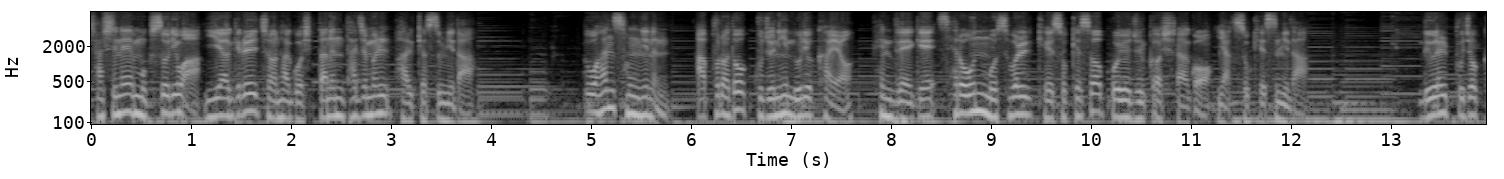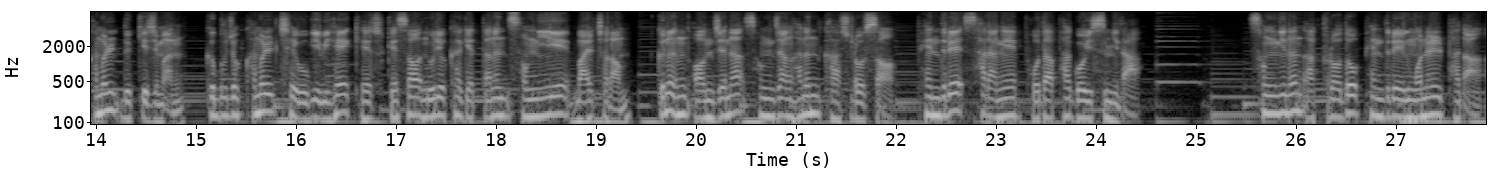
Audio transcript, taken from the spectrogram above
자신의 목소리와 이야기를 전하고 싶다는 다짐을 밝혔습니다. 또한 성리는 앞으로도 꾸준히 노력하여 팬들에게 새로운 모습을 계속해서 보여줄 것이라고 약속했습니다. 늘 부족함을 느끼지만 그 부족함을 채우기 위해 계속해서 노력하겠다는 성리의 말처럼 그는 언제나 성장하는 가수로서 팬들의 사랑에 보답하고 있습니다. 성리는 앞으로도 팬들의 응원을 받아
